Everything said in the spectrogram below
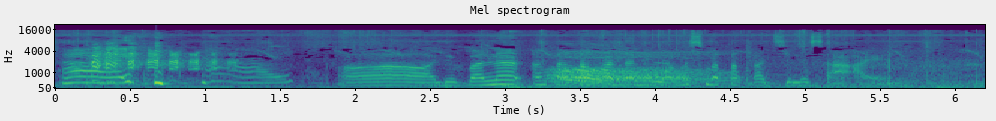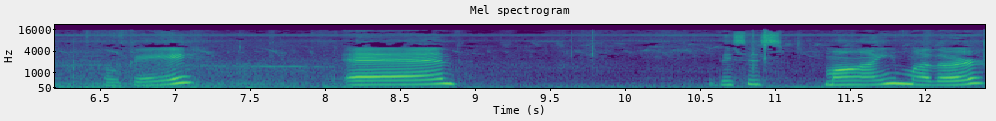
Hi! Ah, di ba na ang tatangkad na nila, mas matangkad sila sa akin. Okay? And this is my mother.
